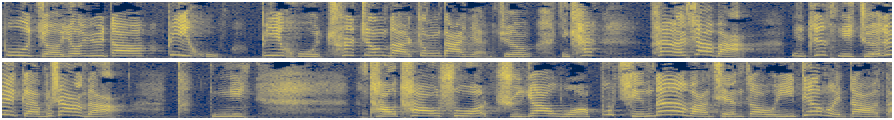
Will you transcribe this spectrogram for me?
不久又遇到壁虎。壁虎吃惊地睁大眼睛：“你开开玩笑吧？你这你绝对赶不上的。”你淘淘说：“只要我不停地往前走，一定会到的。”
